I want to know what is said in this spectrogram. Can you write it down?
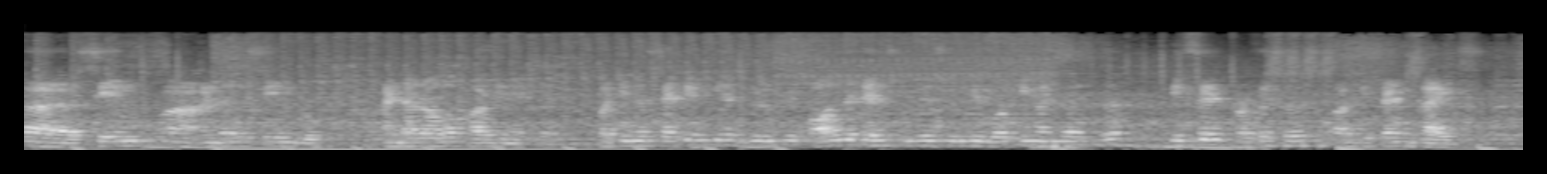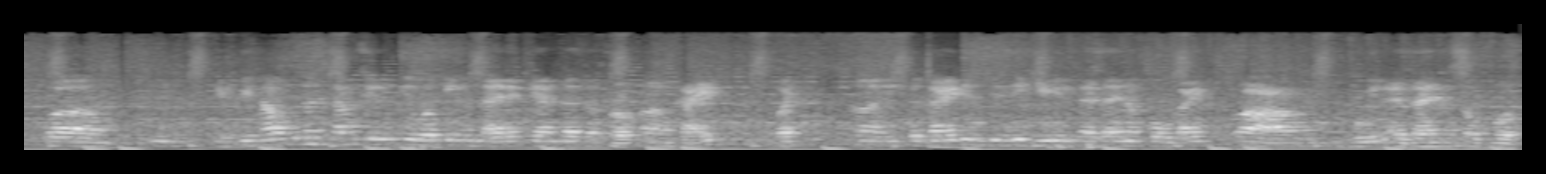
uh, same, uh, under the same group, under our coordinator. But in the second year, will be, all the 10 students will be working under the different professors or different guides. Um, if we have the we will be working directly under the pro, uh, guide. But uh, if the guide is busy, he will assign a co-guide uh, who will assign us a work.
